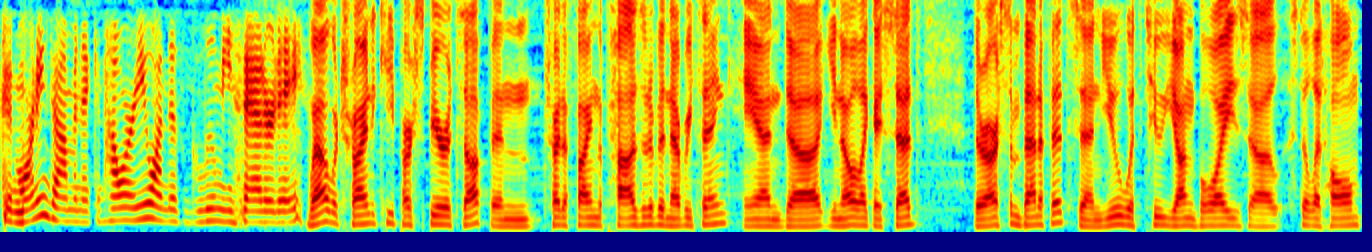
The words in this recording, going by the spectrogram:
Good morning, Domenic, and how are you on this gloomy Saturday? Well, we're trying to keep our spirits up and try to find the positive in everything. And, uh, you know, like I said, there are some benefits. And you, with two young boys uh, still at home,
